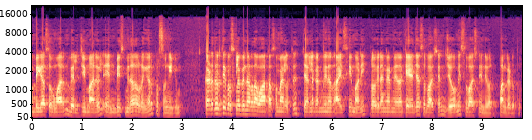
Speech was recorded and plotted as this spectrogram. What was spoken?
അംബിക സുകുമാരൻ ബെൽജി മാനുവൽ എൻ ബി സ്മിത തുടങ്ങിയവർ പ്രസംഗിക്കും. കടുത്തുരുത്തി പ്രസ് ക്ലബ്ബിൽ നടന്ന വാർത്താ സമ്മേളനത്തിൽ general convener I C Mani programme convener K J Subhashan Jomi Subhashan എന്നിവർ പങ്കെടുത്തു.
